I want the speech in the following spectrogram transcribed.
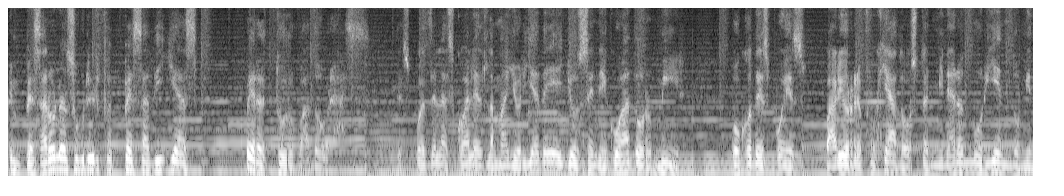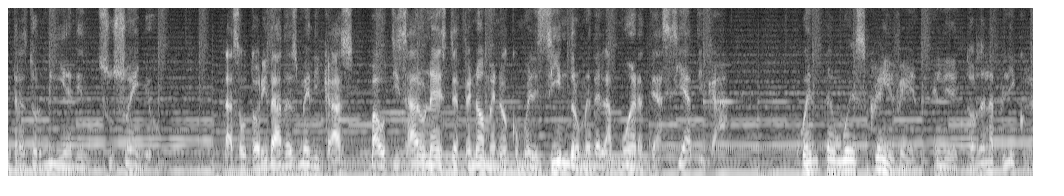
Empezaron a sufrir pesadillas perturbadoras, después de las cuales la mayoría de ellos se negó a dormir. Poco después, varios refugiados terminaron muriendo mientras dormían en su sueño. Las autoridades médicas bautizaron a este fenómeno como el síndrome de la muerte asiática. Cuenta Wes Craven, el director de la película,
